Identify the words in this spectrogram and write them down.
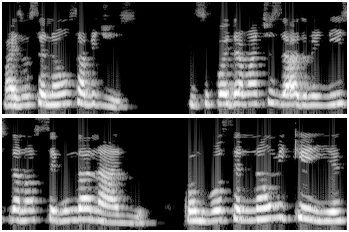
mas você não sabe disso. Isso foi dramatizado no início da nossa segunda análise, quando você não me queria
